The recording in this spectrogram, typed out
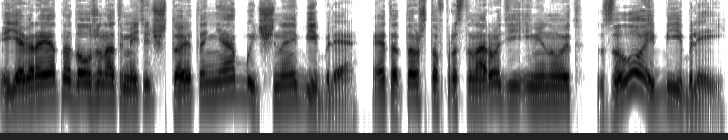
«И я, вероятно, должен отметить, что это необычная Библия. Это то, что в простонародье именуют «злой Библией».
